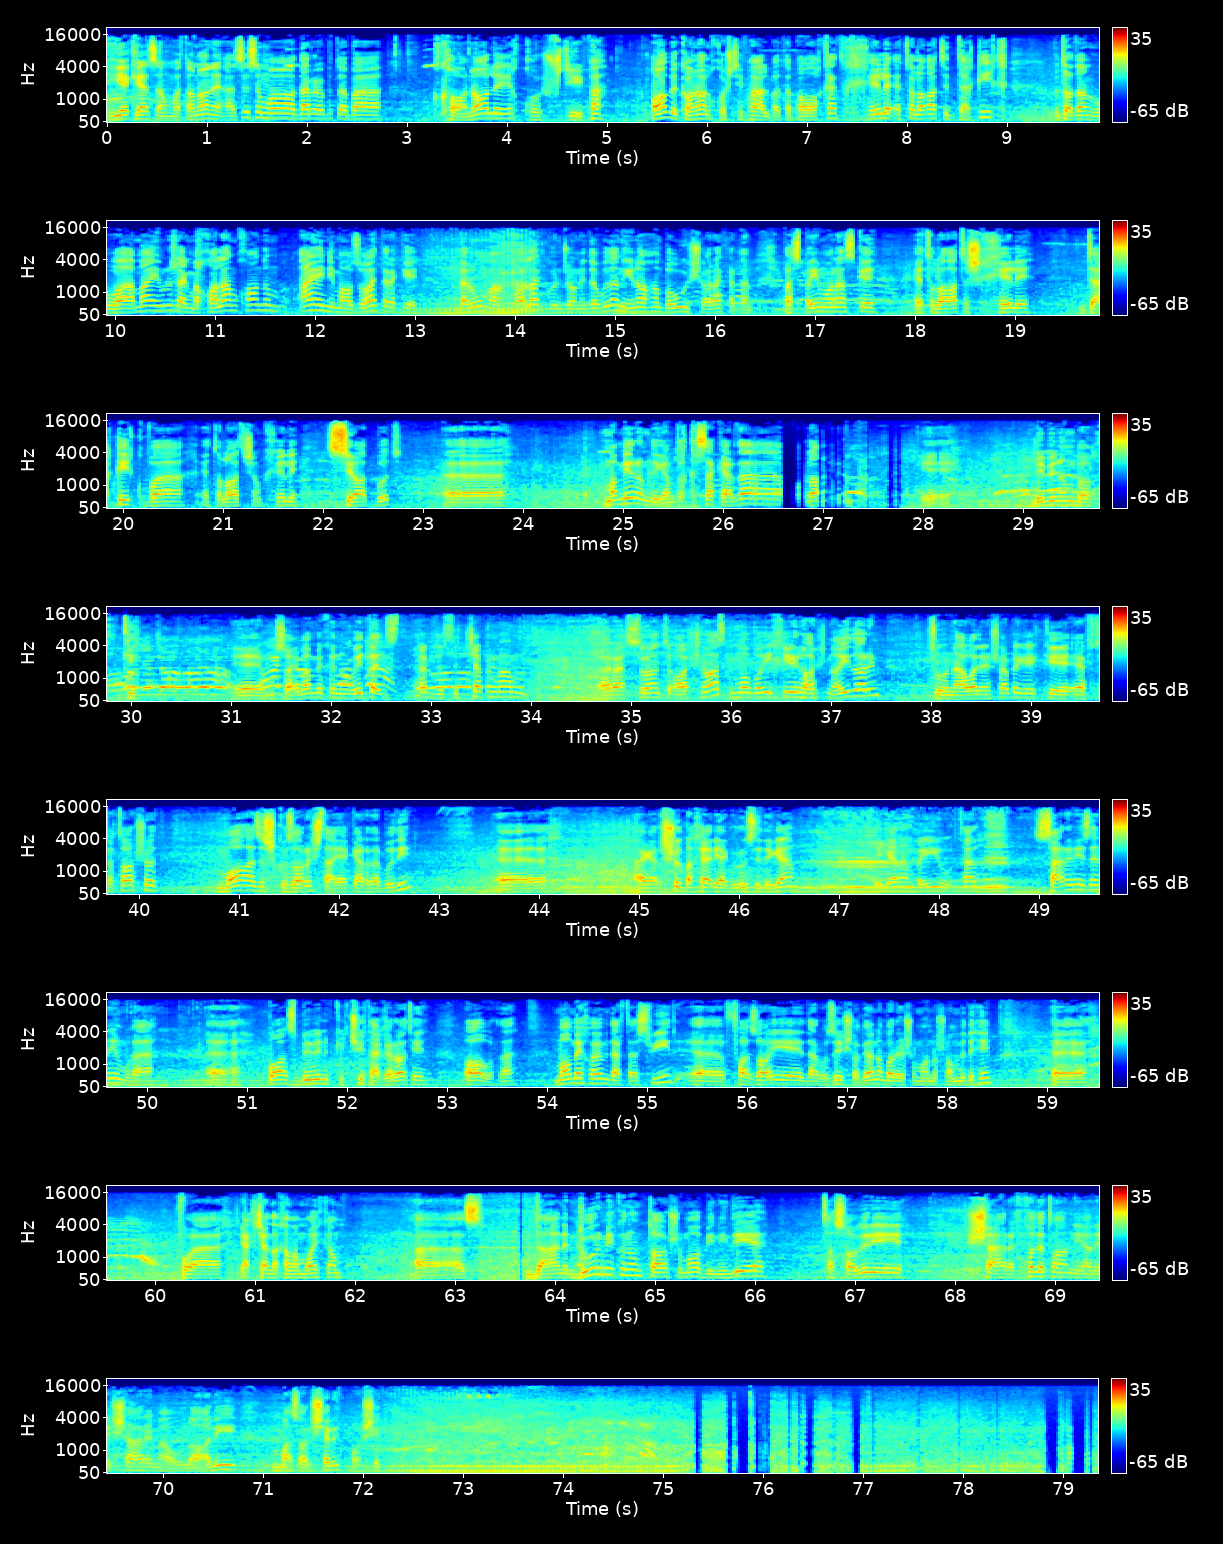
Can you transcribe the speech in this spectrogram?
یکی از هموطنان عزیز ما در رابطه با کانال قشتیپه آب کانال قشتیپه البته با واقعیت خیلی اطلاعات دقیق دادن و ما امروز یک مقاله هم خواندم. عین موضوعات را که در اون مقاله گنجانیده بودن اینا هم به او اشاره کردن. پس به این است که اطلاعاتش خیلی دقیق و اطلاعاتش هم خیلی زیاد بود. ما میرم دیگه هم قصه کرده. که ببینم با کی. مصاحبه می‌کنم. و طرف دست چپ من رستوران آشناست که ما با این خیلی آشنایی داریم. چون اولین شب که افتتاح شد ما ازش گزارش تهیه کرده بودیم. اگر شد بخیر یک روز دیگه هم دیگر هم به این هتل سر می‌زنیم و باز ببینیم که چه تغییرات آورده. ما می‌خواهیم در تصویر فضای دروازه شادیان هم برای شما نشان بدهیم. و یک چند من مایکم اه، از دهنم دور می‌کنم تا شما بیننده تصاویر شهر خودتان یعنی شهر مولا علی مزار شریف باشید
